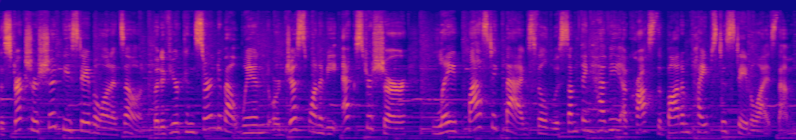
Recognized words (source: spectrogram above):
The structure should be stable on its own, but if you're concerned about wind or just want to be extra sure, lay plastic bags filled with something heavy across the bottom pipes to stabilize them.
